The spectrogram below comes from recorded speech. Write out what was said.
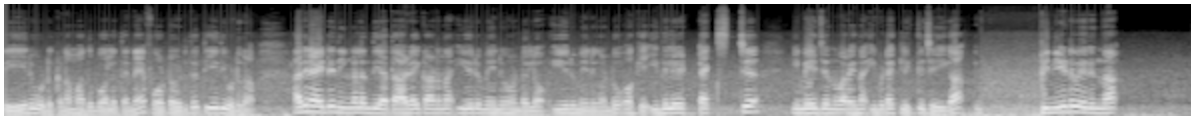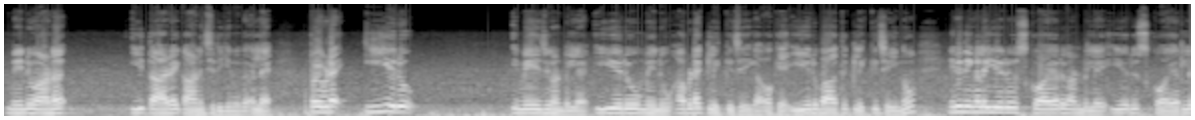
പേര് കൊടുക്കണം അതുപോലെ തന്നെ ഫോട്ടോ എടുത്ത് തീയതി കൊടുക്കണം. അതിനായിട്ട് നിങ്ങൾ എന്ത് ചെയ്യുക? താഴെ കാണുന്ന ഈ ഒരു മെനു ഉണ്ടല്ലോ ഈ ഒരു മെനു കണ്ടു. ഓക്കെ ഇതിൽ ടെക്സ്റ്റ് ഇമേജ് എന്ന് പറയുന്ന ഇവിടെ ക്ലിക്ക് ചെയ്യുക. പിന്നീട് വരുന്ന മെനു ആണ് ഈ താഴെ കാണിച്ചിരിക്കുന്നത് അല്ലേ? അപ്പോൾ ഇവിടെ ഈ ഒരു ഇമേജ് കണ്ടില്ലേ? ഈ ഒരു മെനു അവിടെ ക്ലിക്ക് ചെയ്യുക. ഓക്കെ ഈ ഒരു ഭാഗത്ത് ക്ലിക്ക് ചെയ്യുന്നു. ഇനി നിങ്ങൾ ഈ ഒരു സ്ക്വയർ കണ്ടില്ലേ? ഈ ഒരു സ്ക്വയറിൽ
